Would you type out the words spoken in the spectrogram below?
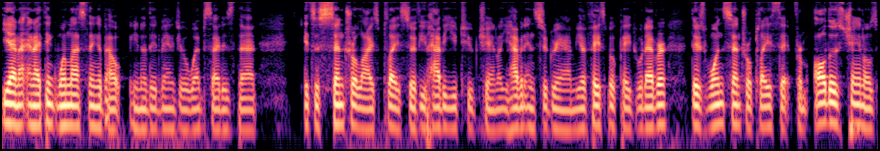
Yeah, and I, and I think one last thing about you know the advantage of a website is that it's a centralized place. So if you have a YouTube channel, you have an Instagram, you have a Facebook page, whatever, there's one central place that from all those channels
